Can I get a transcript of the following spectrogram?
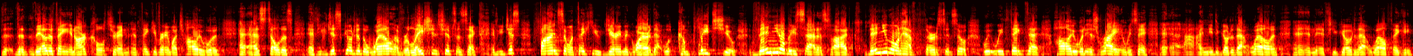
The, the, the, other thing in our culture, and, and thank you very much, Hollywood has told us if you just go to the well of relationships and sex, if you just find someone, thank you, Jerry Maguire, that will complete you, then you'll be satisfied. Then you won't have thirst. And so we, we think that Hollywood is right, and we say, eh, eh, I, I need to go to that well. And, and if you go to that well thinking,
